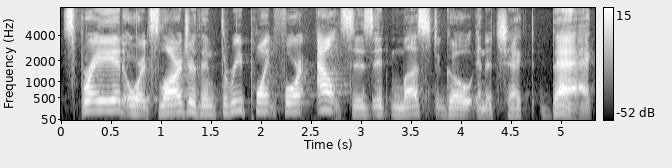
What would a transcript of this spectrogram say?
spray it, or it's larger than 3.4 ounces, it must go in a checked bag.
